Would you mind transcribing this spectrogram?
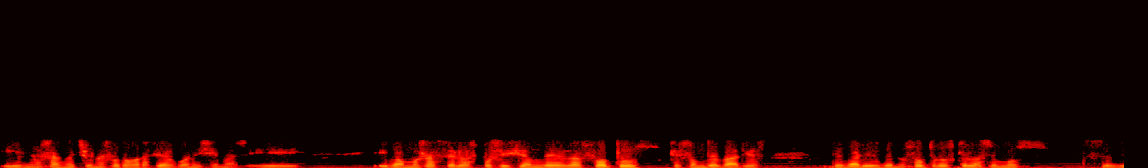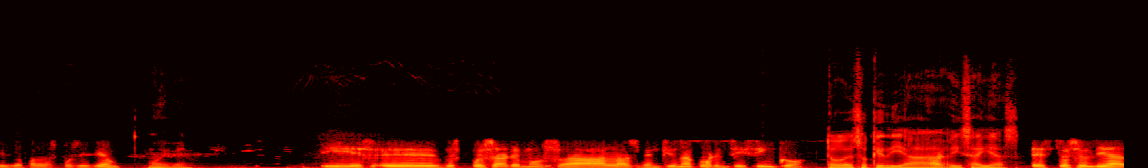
y nos han hecho unas fotografías buenísimas. Y, vamos a hacer la exposición de las fotos que son de varios de varios de nosotros que las hemos cedido para la exposición. Muy bien. Y eh, después haremos a las 21.45 todo eso qué día ah, Isaías esto es el día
